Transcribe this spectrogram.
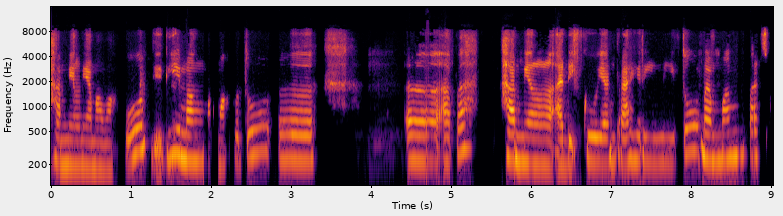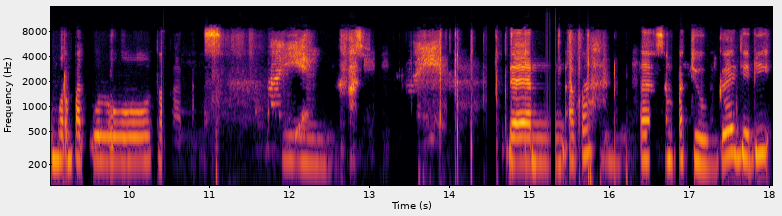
hamilnya mamaku jadi emang mamaku tuh uh, uh, apa hamil adikku yang terakhir ini itu memang pas umur 40 tahun atas. Hmm. Dan apa uh, sempat juga jadi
